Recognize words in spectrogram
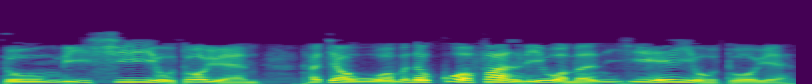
东离西有多远？他叫我们的过犯离我们也有多远？”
